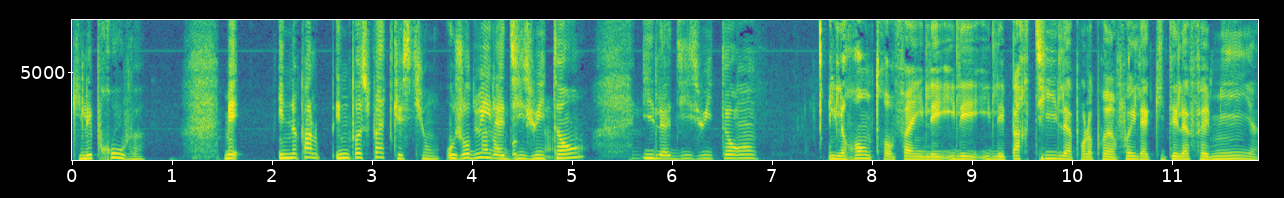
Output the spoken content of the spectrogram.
qu'il éprouve. Mais il ne parle, il ne pose pas de questions. Aujourd'hui, ah il a 18 ans. Il a 18 ans il rentre, enfin, il est, il est, il est parti là pour la première fois. Il a quitté la famille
